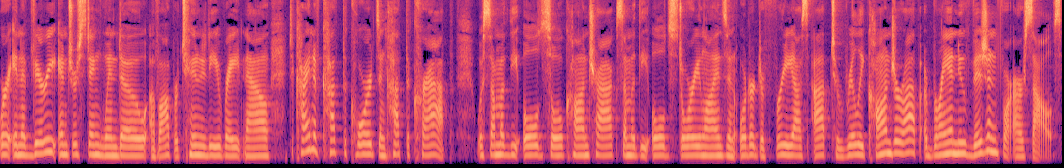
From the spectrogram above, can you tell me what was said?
We're in a very interesting window of opportunity right now to kind of cut the cords and cut the crap with some of the old soul contracts, some of the old storylines in order to free us up to really conjure up a brand new vision for ourselves,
